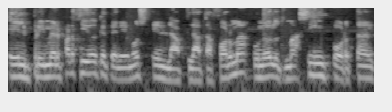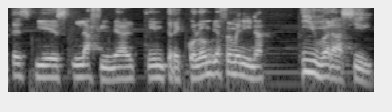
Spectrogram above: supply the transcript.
el primer partido que tenemos en la plataforma, uno de los más importantes, y es la final entre Colombia Femenina y Brasil.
